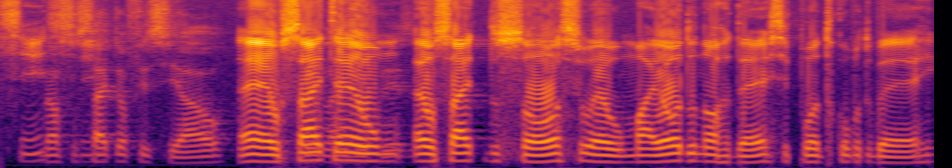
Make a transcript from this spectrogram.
Sim, nosso sim. site oficial. É, o site é o, é o site do sócio, é o maior do nordeste.com.br,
